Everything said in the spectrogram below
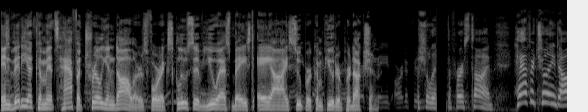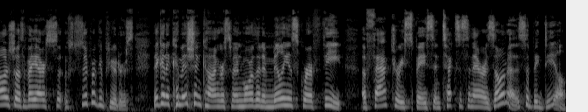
NVIDIA commits half a trillion dollars for exclusive U.S.-based AI supercomputer production. Artificial the first time. Half a trillion dollars worth of AI supercomputers. They're going to commission congressmen more than a million square feet of factory space in Texas and Arizona. This is a big deal.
